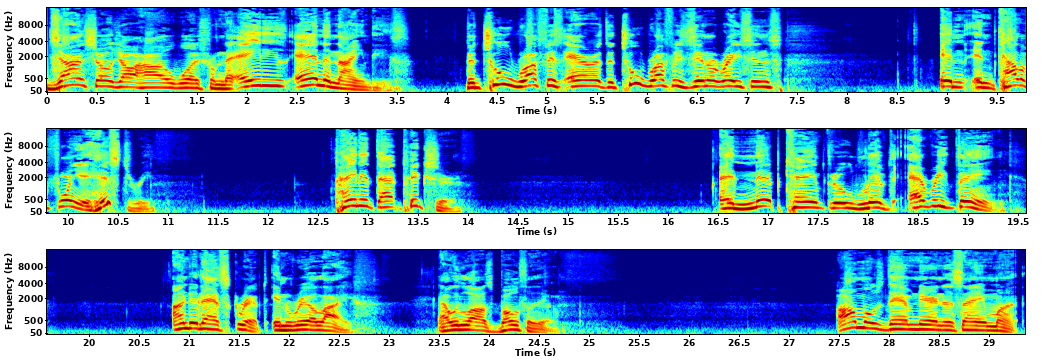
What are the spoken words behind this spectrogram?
John showed y'all how it was from the 80s and the 90s. The two roughest eras, the two roughest generations in, in California history. Painted that picture. And Nip came through, lived everything under that script in real life. And we lost both of them. Almost damn near in the same month.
